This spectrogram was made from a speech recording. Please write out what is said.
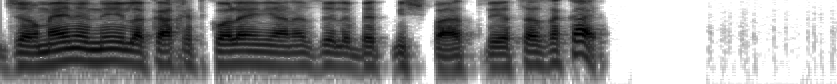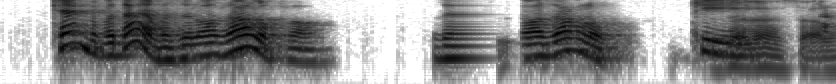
ג'רמיין אני לקח את כל העניין הזה לבית משפט ויצא זכאי. כן, בוודאי, אבל זה לא עזר לו כבר. זה לא עזר לו. כי זה לא עזר לו.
